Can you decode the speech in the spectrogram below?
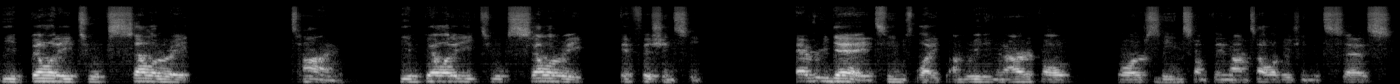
the ability to accelerate time, the ability to accelerate efficiency. Every day, it seems like I'm reading an article or seeing something on television that says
